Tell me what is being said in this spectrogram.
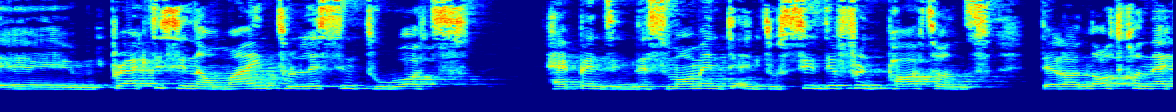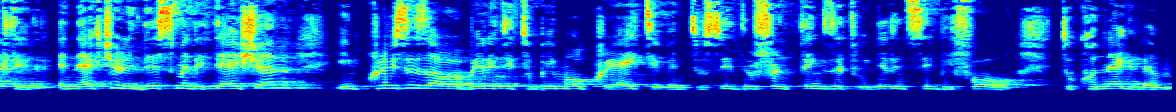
um, practice in our mind to listen to what happens in this moment and to see different patterns that are not connected. And actually this meditation increases our ability to be more creative and to see different things that we didn't see before, to connect them.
